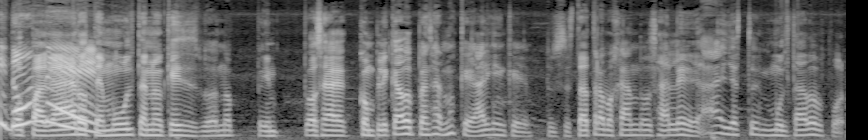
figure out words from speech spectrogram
hay dónde. o pagar o te multan, ¿no? Que dices, "Oh, no, o sea, complicado pensar, ¿no? Que alguien que pues está trabajando sale, ay, ya estoy multado por...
